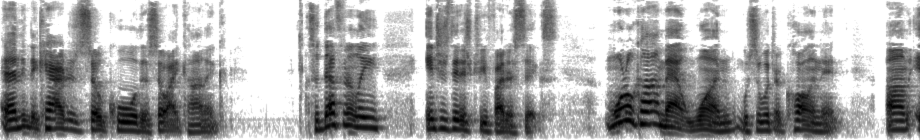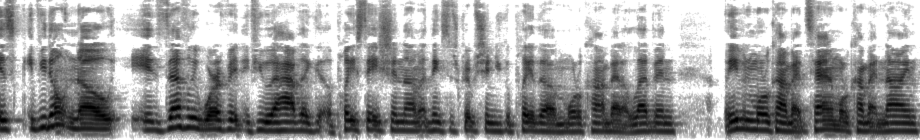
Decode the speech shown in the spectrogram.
And I think the characters are so cool; they're so iconic. So definitely interested in Street Fighter Six. Mortal Kombat One, which is what they're calling it, um, is if you don't know, it's definitely worth it. If you have like a PlayStation, um, I think subscription, you could play the Mortal Kombat 11, even Mortal Kombat 10, Mortal Kombat 9.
